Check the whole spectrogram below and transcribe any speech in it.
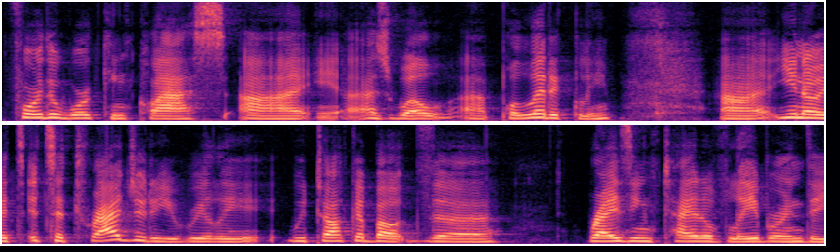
for the working class uh, as well uh, politically. Uh, you know, it's it's a tragedy, really. We talk about the rising tide of labor in the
